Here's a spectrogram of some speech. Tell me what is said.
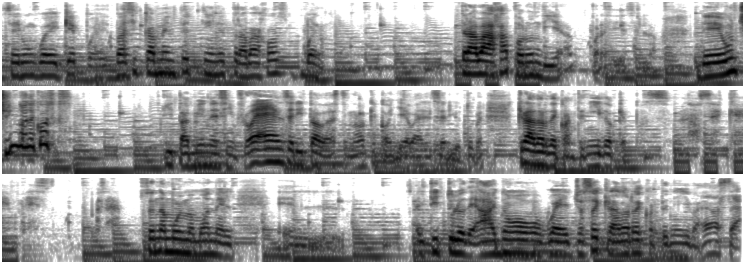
ser un güey que pues básicamente tiene trabajos, bueno, trabaja por un día, por así decirlo, de un chingo de cosas. Y también es influencer y todo esto, ¿no? Que conlleva el ser youtuber. Creador de contenido que pues no sé qué, pues... O sea, suena muy mamón el, el, título de, ay no, güey, yo soy creador de contenido, ¿eh? O sea,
